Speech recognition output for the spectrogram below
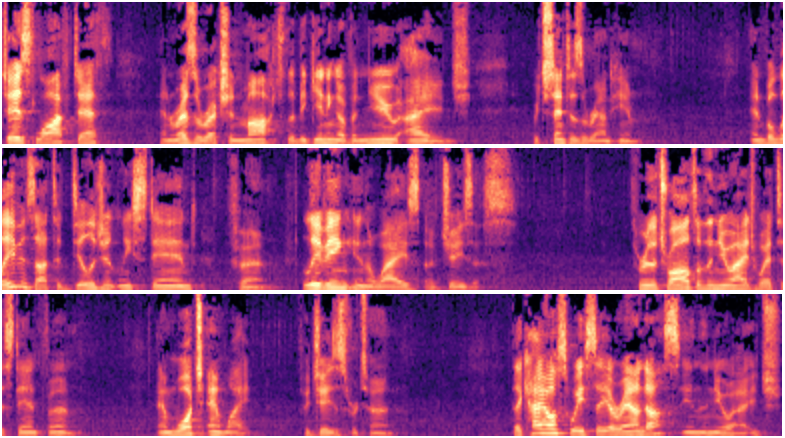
Jesus' life, death, and resurrection marked the beginning of a new age which centers around Him. And believers are to diligently stand firm, living in the ways of Jesus. Through the trials of the new age, we're to stand firm and watch and wait for Jesus' return. The chaos we see around us in the new age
